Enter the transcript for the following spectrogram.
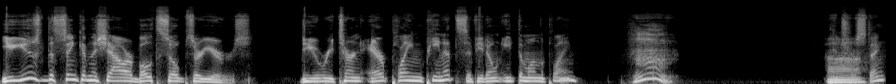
You used the sink and the shower. Both soaps are yours. Do you return airplane peanuts if you don't eat them on the plane? Hmm. Interesting.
